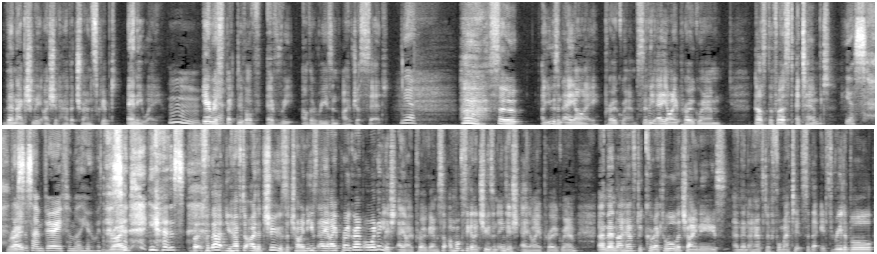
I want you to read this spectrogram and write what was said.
then actually I should have a transcript anyway, hmm, irrespective of every other reason I've just said. Yeah. So I use an AI program. So the hmm. AI program does the first attempt, Yes. Right. This is, I'm very familiar with this. Right. yes. but for that you have to either choose a Chinese AI program or an English AI program. So I'm obviously going to choose an English AI program, and then I have to correct all the Chinese, and then I have to format it so that it's readable.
